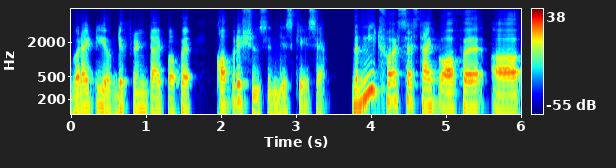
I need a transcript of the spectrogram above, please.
variety of different type of uh, cooperations in this case. The need for such type of uh, uh,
